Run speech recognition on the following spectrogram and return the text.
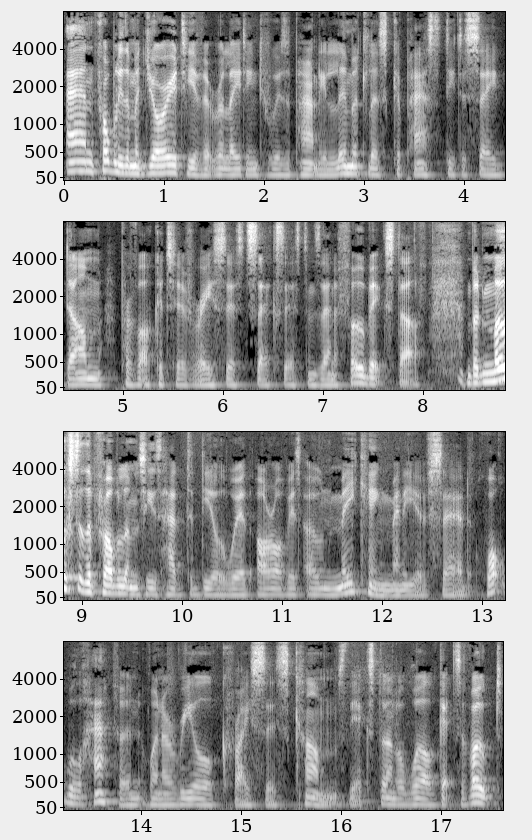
and probably the majority of it relating to his apparently limitless capacity to say dumb, provocative, racist, sexist and xenophobic stuff. But most of the problems he's had to deal with are of his own making, many have said. What will happen when a real crisis comes? The external world gets a vote,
